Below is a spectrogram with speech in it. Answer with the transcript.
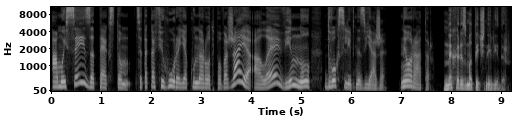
А Мойсей за текстом – це така фігура, яку народ поважає, але він, ну, двох слів не зв'яже. Не оратор. Не харизматичний лідер.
